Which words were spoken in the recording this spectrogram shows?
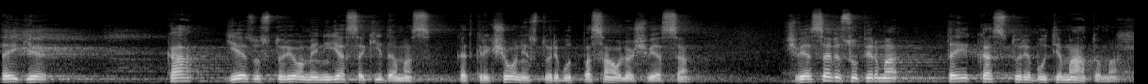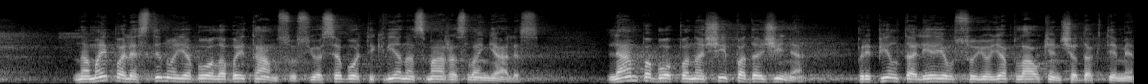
Taigi, ką Jėzus turėjo omenyje sakydamas, kad krikščionys turi būti pasaulio šviesa? Šviesa visų pirma tai, kas turi būti matoma. Namai Palestinoje buvo labai tamsus, juose buvo tik vienas mažas langelis. Lempa buvo panašiai padažinė, pripilta lėjaus su joje plaukiančia daktimi.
